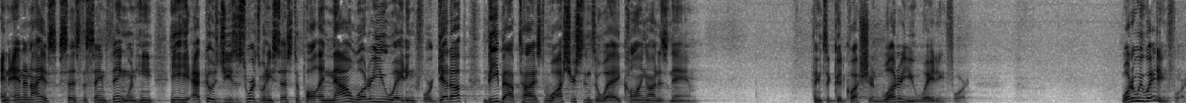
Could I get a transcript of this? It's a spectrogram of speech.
And Ananias says the same thing when he, he echoes Jesus' words when he says to Paul, And now what are you waiting for? Get up, be baptized, wash your sins away, calling on his name. I think it's a good question. What are you waiting for? What are we waiting for?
